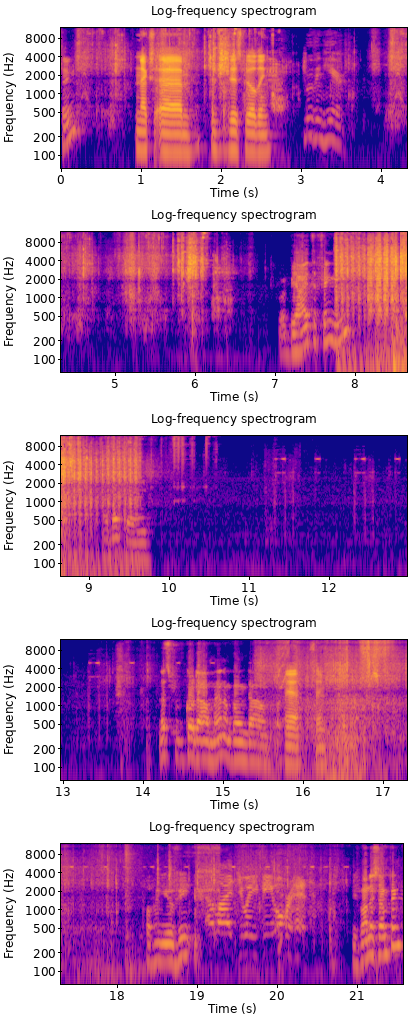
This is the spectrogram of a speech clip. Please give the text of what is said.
Thing? Next, um, it's this building. Moving here. We're behind the thingy. Oh, that building. Let's go down, man. I'm going down. Yeah, same. Popping UV. Allied UAV overhead. Is one is jumping?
